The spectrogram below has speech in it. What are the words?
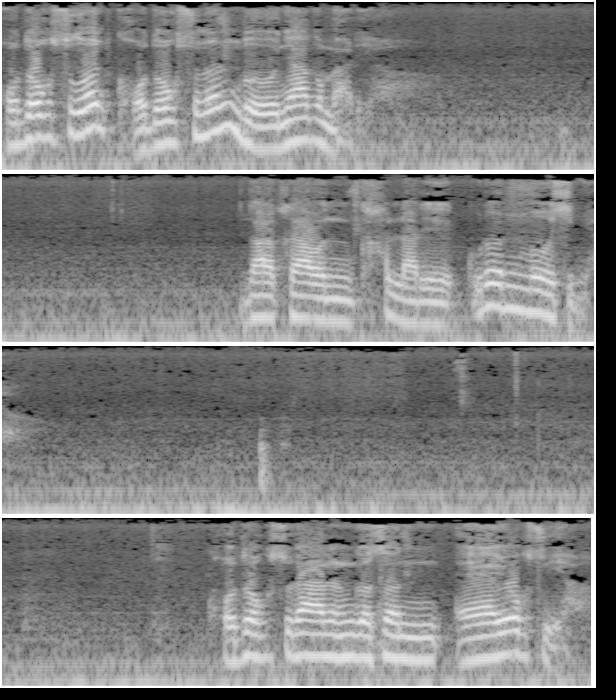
고독수는, 고독수는 뭐냐, 그 말이야. 날카로운 칼날이 꿀은 무엇이며, 고독수라는 것은 애욕수야.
